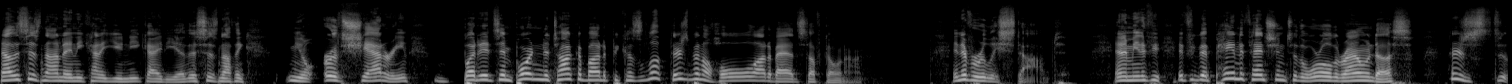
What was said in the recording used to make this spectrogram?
Now, this is not any kind of unique idea. This is nothing, you know, earth shattering, but it's important to talk about it because look, there's been a whole lot of bad stuff going on. It never really stopped. And I mean, if you if you've been paying attention to the world around us, there's a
